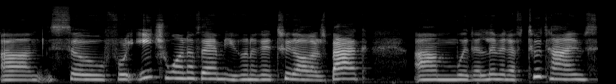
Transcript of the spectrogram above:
Um, so for each one of them, you're gonna get $2 back um, with a limit of two times.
